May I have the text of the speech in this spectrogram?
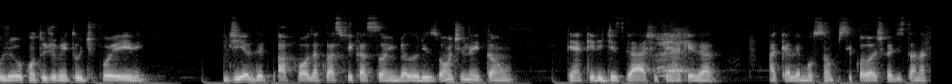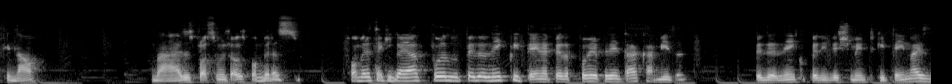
o jogo contra o Juventude foi dias de, após a classificação em Belo Horizonte, né? Então tem aquele desgaste, tem aquela, aquela emoção psicológica de estar na final. Mas os próximos jogos, o Palmeiras, o Palmeiras tem que ganhar por, pelo elenco que tem, né? Por, por representar a camisa. Pelo elenco, pelo investimento que tem, mas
